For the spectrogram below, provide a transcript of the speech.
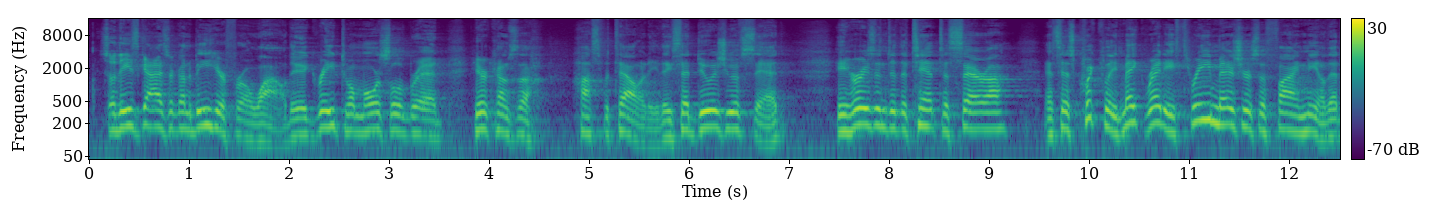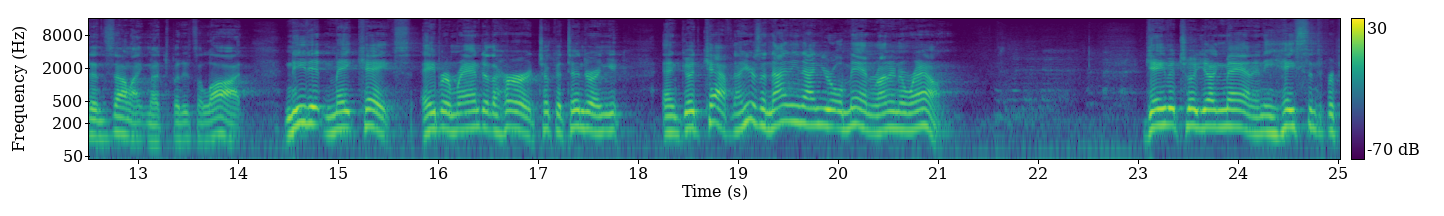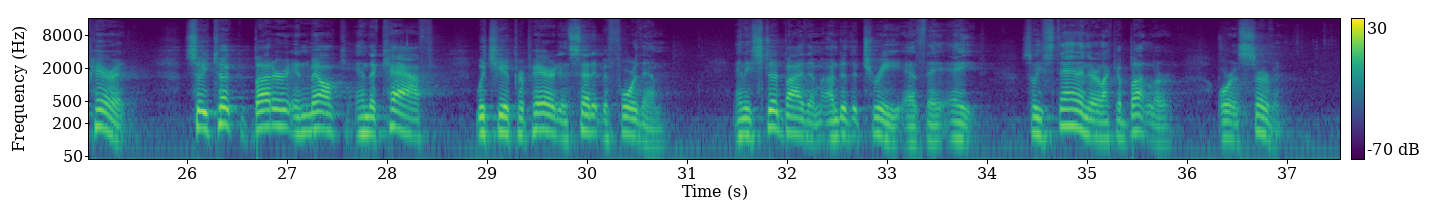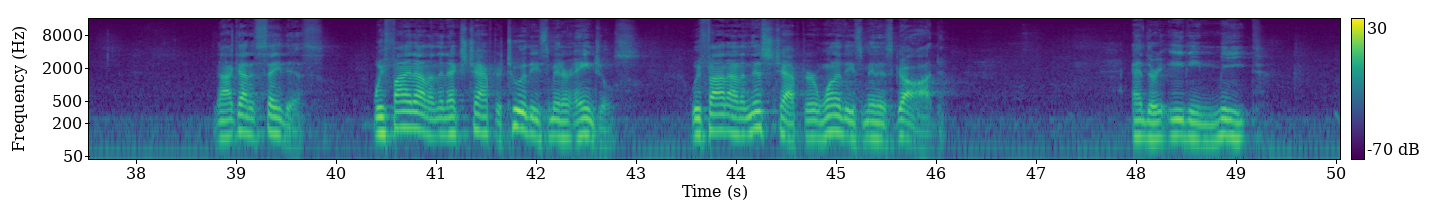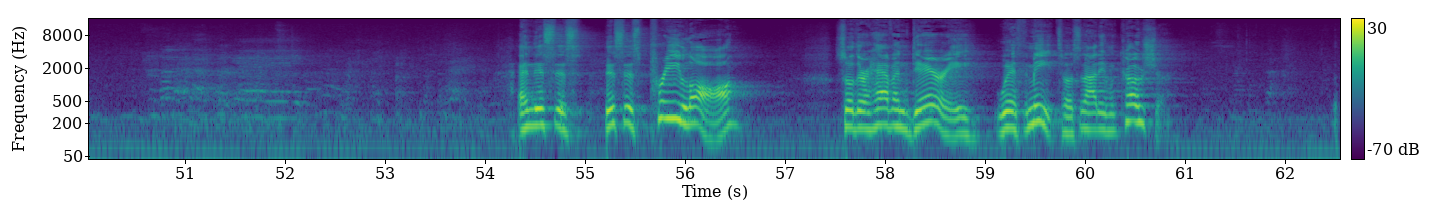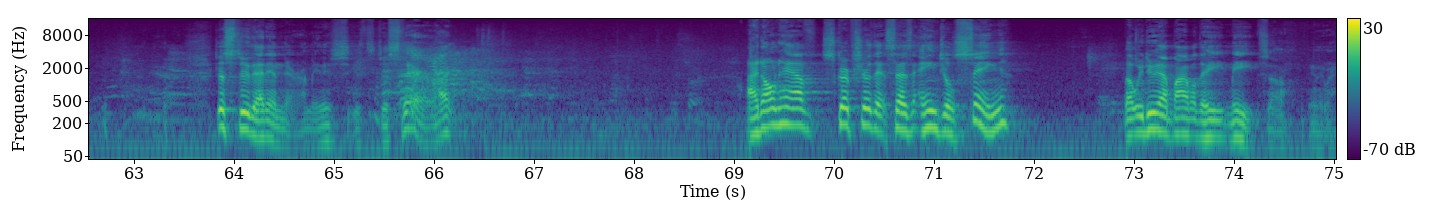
So these guys are going to be here for a while. They agreed to a morsel of bread. Here comes the hospitality. They said, Do as you have said. He hurries into the tent to Sarah and says, Quickly, make ready three measures of fine meal. That doesn't sound like much, but it's a lot. Knead it and make cakes. Abram ran to the herd, took a tender and, and good calf. Now, here's a 99 year old man running around. Gave it to a young man, and he hastened to prepare it. So he took butter and milk and the calf which he had prepared and set it before them. And he stood by them under the tree as they ate. So he's standing there like a butler or a servant. Now, I got to say this. We find out in the next chapter, two of these men are angels. We find out in this chapter, one of these men is God. And they're eating meat. And this is, this is pre law, so they're having dairy with meat, so it's not even kosher. just threw that in there. I mean, it's, it's just there, right? I don't have scripture that says angels sing, but we do have Bible they eat meat, so anyway.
